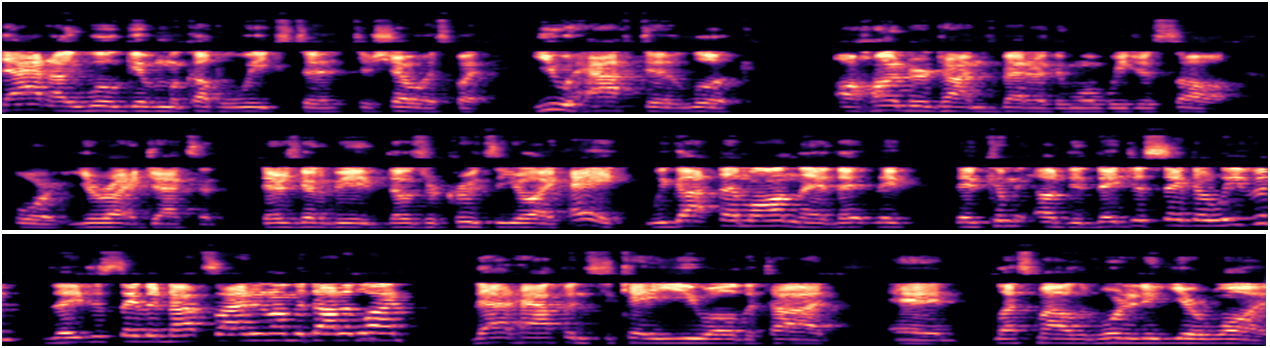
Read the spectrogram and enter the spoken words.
That I will give them a couple weeks to, to show us, but you have to look a hundred times better than what we just saw. Or you're right, Jackson there's going to be those recruits that you're like, hey, we got them on there. They they they come. Oh, did they just say they're leaving? Did they just say they're not signing on the dotted line? That happens to KU all the time. And Les Miles avoided it year one.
